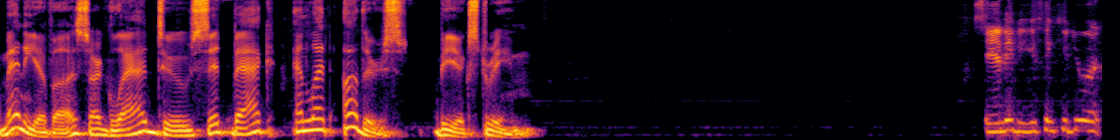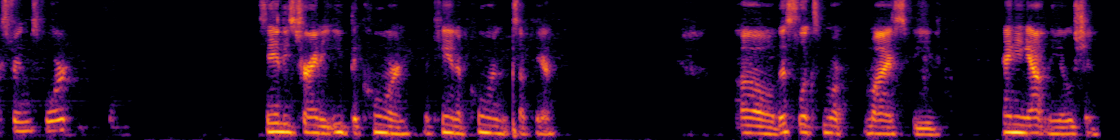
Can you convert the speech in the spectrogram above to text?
Many of us are glad to sit back and let others be extreme. Sandy, do you think you do an extreme sport? Sandy's trying to eat the corn, the can of corn that's up here. Oh, this looks more my speed, hanging out in the ocean.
